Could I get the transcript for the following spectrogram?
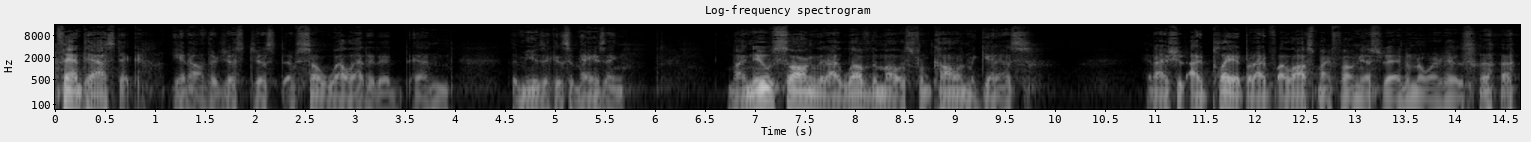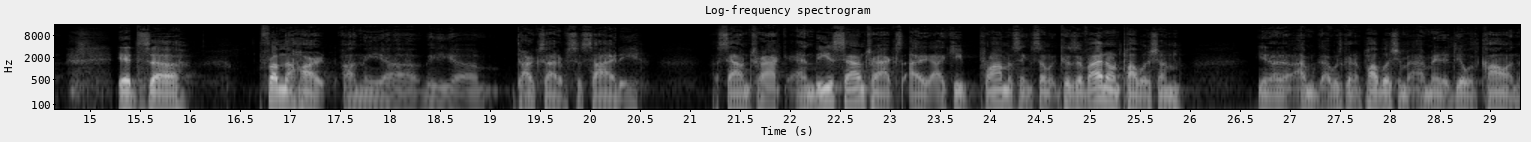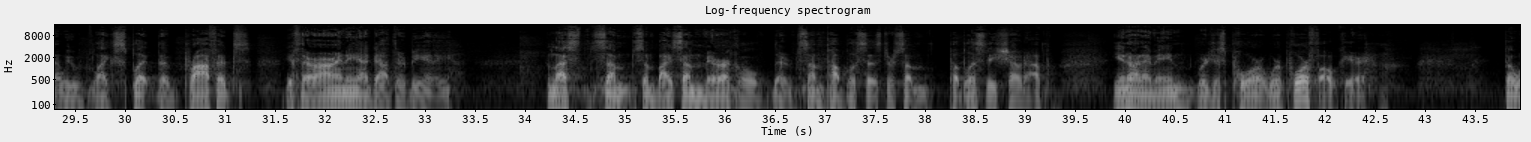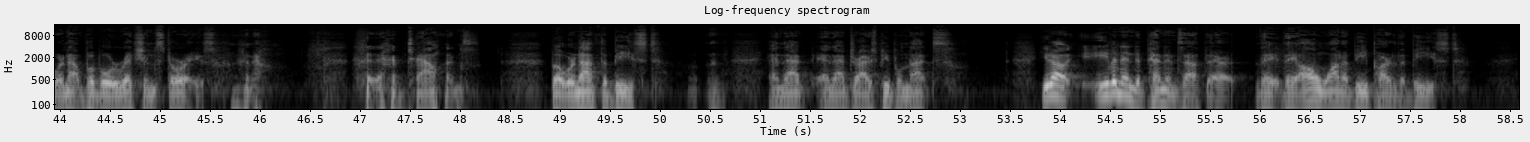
fantastic. You know, they're just just so well edited, and the music is amazing. My new song that I love the most from Colin McGuinness, and I should I'd play it, but I've, I lost my phone yesterday. I don't know where it is. it's uh, from the heart on the uh, the um, Dark Side of Society soundtrack, and these soundtracks I, I keep promising some because if I don't publish them, you know, I'm, I was going to publish them. I made a deal with Colin that we would like split the profits if there are any. I doubt there'd be any unless some some by some miracle there some publicist or some publicity showed up. You know what I mean? We're just poor. We're poor folk here, but we're not. But we're rich in stories, you know, and talents. But we're not the beast, and that and that drives people nuts. You know, even independents out there, they they all want to be part of the beast.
